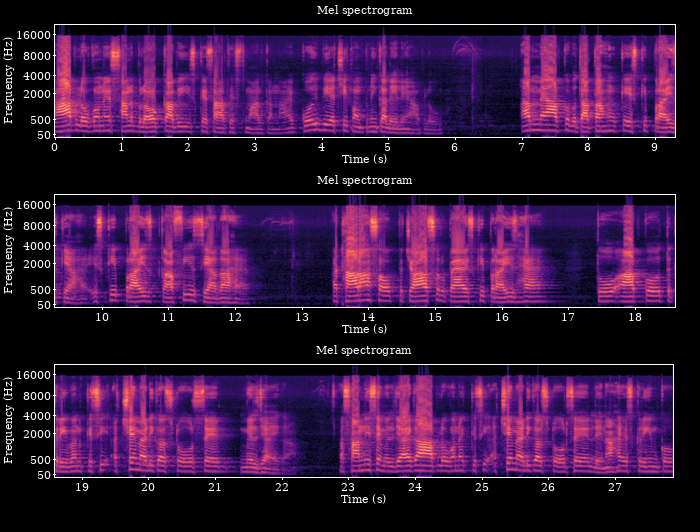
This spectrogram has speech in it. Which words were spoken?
आप लोगों ने सन ब्लॉक का भी इसके साथ इस्तेमाल करना है। कोई भी अच्छी कंपनी का ले लें आप लोग। अब मैं आपको बताता हूँ कि इसकी प्राइस क्या है। इसकी प्राइस काफ़ी ज़्यादा है। अठारह सौ पचास रुपये इसकी प्राइस है। तो आपको तकरीबन किसी अच्छे मेडिकल स्टोर से मिल जाएगा। आसानी से मिल जाएगा। आप लोगों ने किसी अच्छे मेडिकल स्टोर से लेना है इस क्रीम को।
